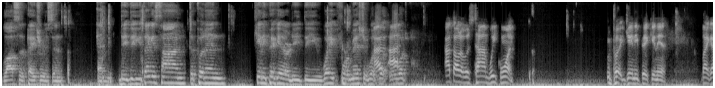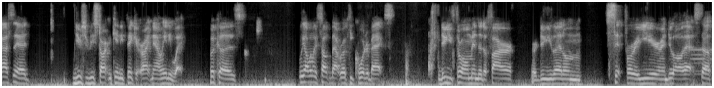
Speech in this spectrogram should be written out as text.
lost to the Patriots, and and do, do you think it's time to put in Kenny Pickett, or do, do you wait for Mitch? What, I, what, I, what? I thought it was time week one. We put Kenny Pickett in like I said, you should be starting Kenny Pickett right now anyway, because we always talk about rookie quarterbacks. Do you throw them into the fire or do you let them sit for a year and do all that stuff?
